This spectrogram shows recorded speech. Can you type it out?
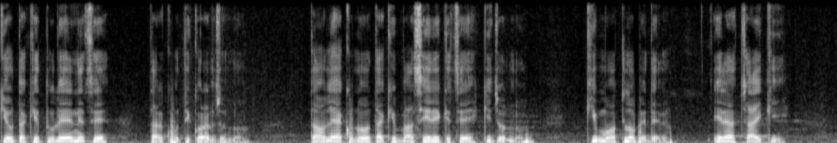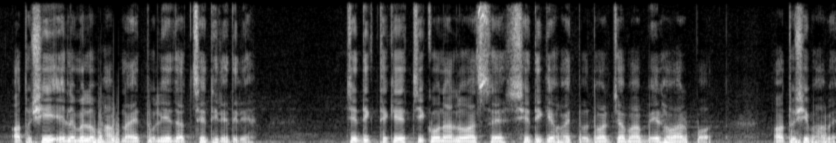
কেউ তাকে তুলে এনেছে তার ক্ষতি করার জন্য। তাহলে এখনও তাকে বাঁচিয়ে রেখেছে কি জন্য? কি মতলব এদের? এরা চায় কি? অতসী এলোমেলো ভাবনায় তলিয়ে যাচ্ছে ধীরে ধীরে। যেদিক থেকে চিকন আলো আসছে, সেদিকে হয়তো দরজা বা বের হওয়ার পথ। অতসী ভাবে,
